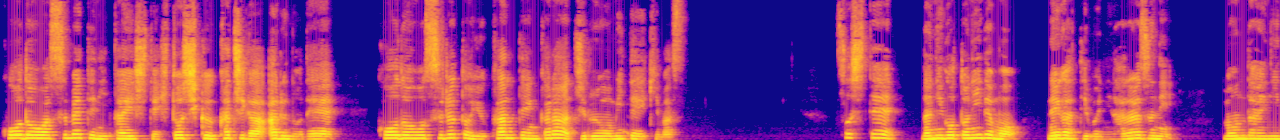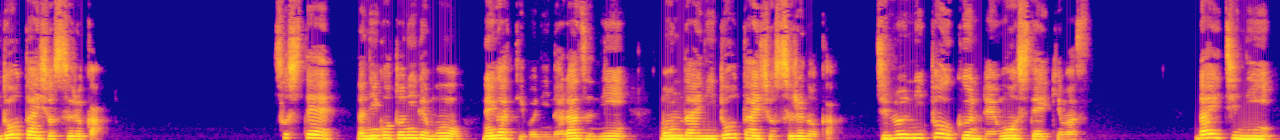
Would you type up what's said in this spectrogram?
行動はすべてに対して等しく価値があるので、行動をするという観点から自分を見ていきます。そして何事にでもネガティブにならずに問題にどう対処するか。そして何事にでもネガティブにならずに問題にどう対処するのか自分に問う訓練をしていきます。第一に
